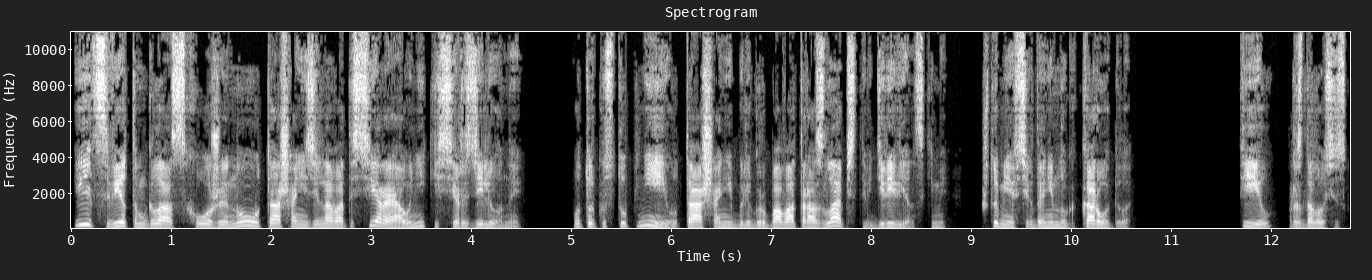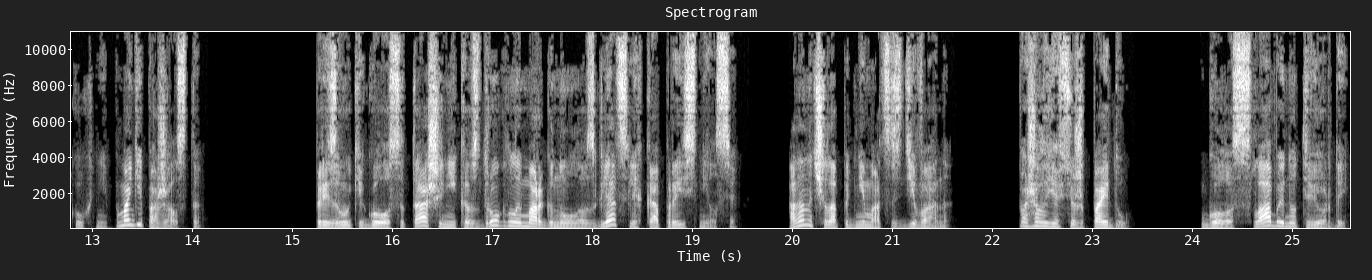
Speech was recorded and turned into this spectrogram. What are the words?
И цветом глаз схожие, но у Таши они зеленовато-серые, а у Ники серо-зеленые. Вот только ступни, у Таши они были грубовато-разлапистыми, деревенскими, что меня всегда немного коробило. «Фил», — раздалось из кухни, — «помоги, пожалуйста». При звуке голоса Таши Ника вздрогнула и моргнула, взгляд слегка прояснился. Она начала подниматься с дивана. «Пожалуй, я все же пойду». Голос слабый, но твердый.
